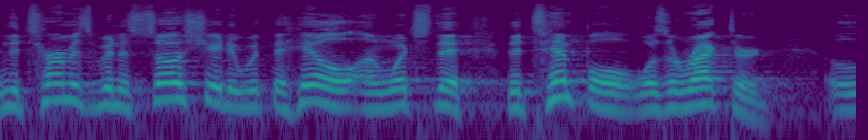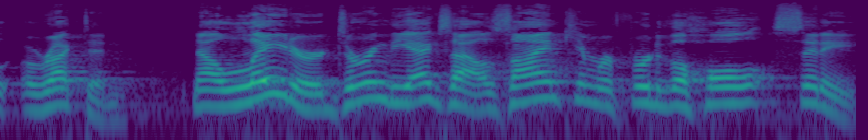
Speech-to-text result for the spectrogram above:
And the term has been associated with the hill on which the, the temple was erected, erected. Now, later, during the exile, Zion can refer to the whole city.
